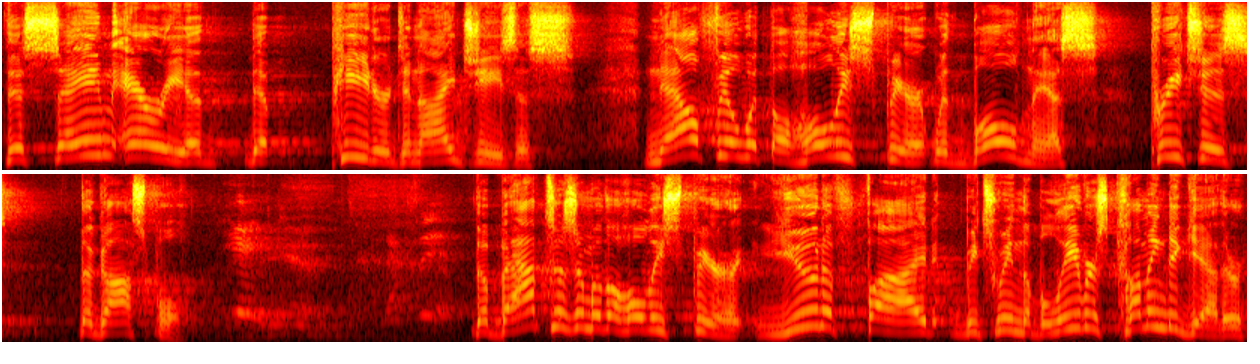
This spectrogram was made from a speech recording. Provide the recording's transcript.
This same area that Peter denied Jesus, now filled with the Holy Spirit with boldness, preaches the gospel. The baptism of the Holy Spirit, unified between the believers coming together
